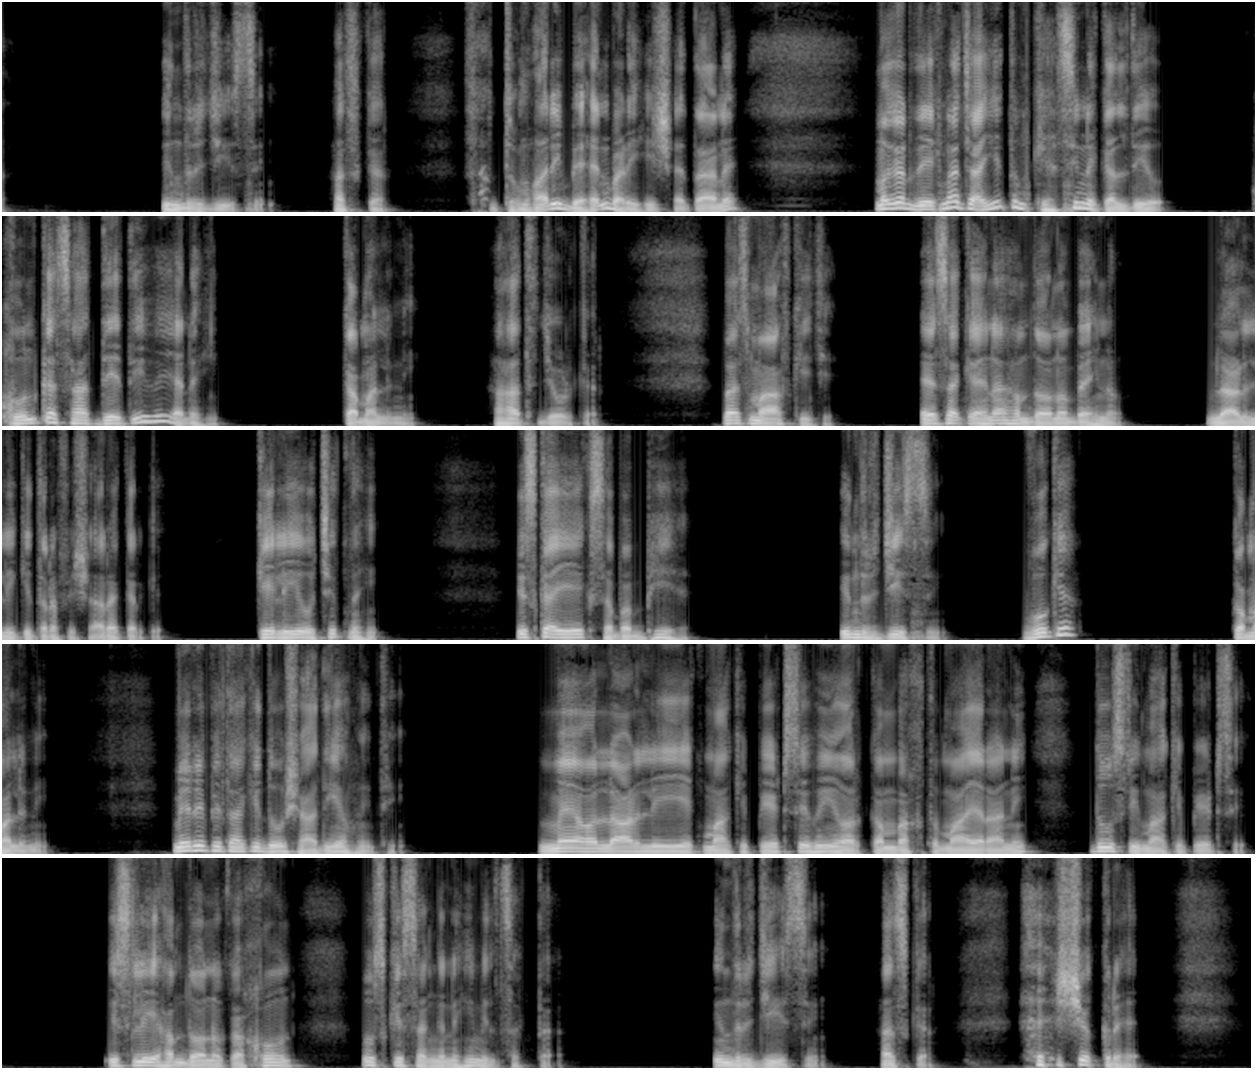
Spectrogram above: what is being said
इंद्रजीत सिंह, हंसकर, तुम्हारी बहन बड़ी ही शैतान है। मगर देखना चाहिए तुम कैसी निकलती हो, खून का साथ देती हो या नहीं। कमलनी, हाथ जोड़कर, बस माफ़ कीजिए, ऐसा कहना हम दोनों बहनों, लाड़ली की तरफ़ इशारा करके, के लिए उचित नहीं। इसका एक सबब भी है। इंद्रजीत सिंह। वो क्या? कमलनी। मेरे पिता की दो शादियाँ हुई थीं। मैं और लाड़ली एक माँ के पेट से हुई और कमबख्त माया रानी दूसरी माँ के पेट से। इसलिए हम दोनों का खून उसके संग नहीं मिल सकता। इंद्रजीत सिंह, हंसकर। शुक्र है।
